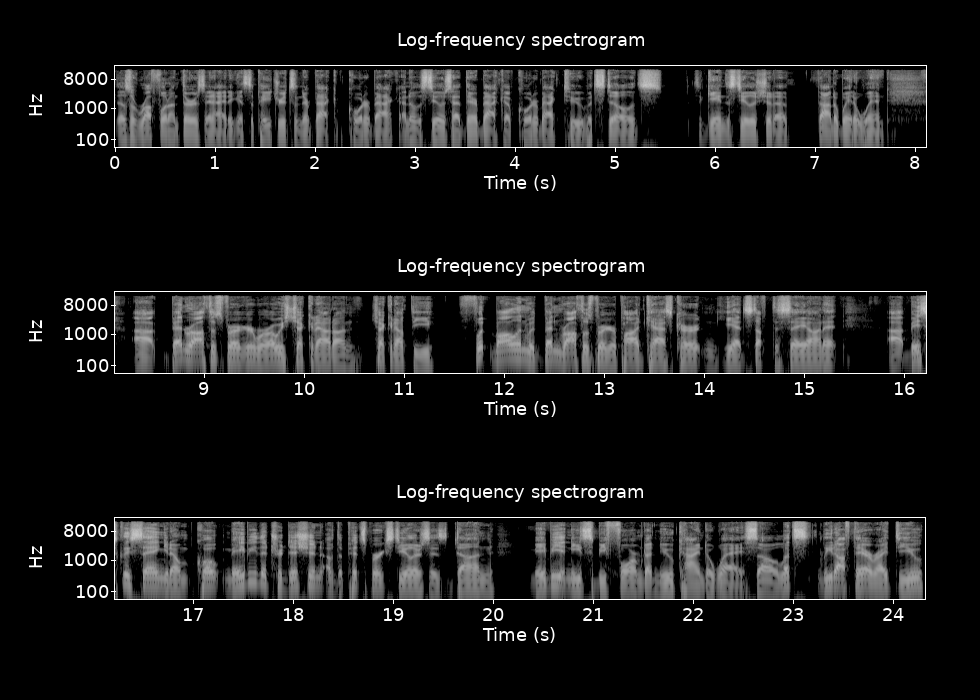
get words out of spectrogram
that was a rough one on Thursday night against the Patriots and their backup quarterback. I know the Steelers had their backup quarterback too, but still, it's it's a game the Steelers should have found a way to win. Uh, ben Roethlisberger, we're always checking out on checking out the Footbahlin with Ben Roethlisberger podcast, Curt, and he had stuff to say on it. Uh, basically saying, you know, quote, maybe the tradition of the Pittsburgh Steelers is done. Maybe it needs to be formed a new kind of way. So let's lead off there, right? Do you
